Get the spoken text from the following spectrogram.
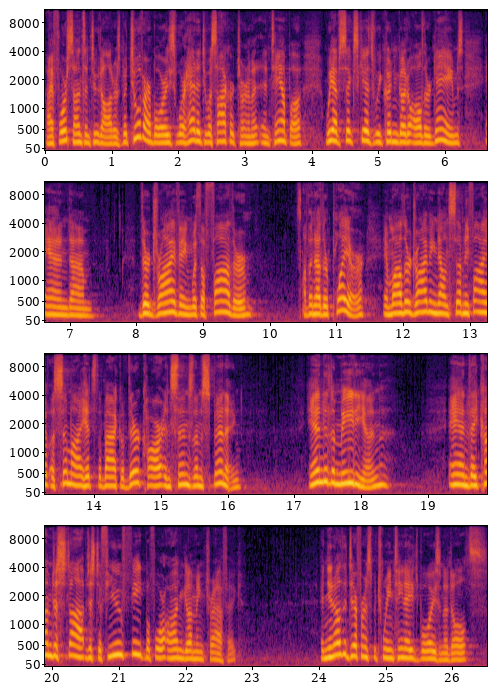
I have four sons and two daughters, but two of our boys were headed to a soccer tournament in Tampa. We have six kids. We couldn't go to all their games. And um, they're driving with a father of another player. And while they're driving down 75, a semi hits the back of their car and sends them spinning into the median. And they come to stop just a few feet before oncoming traffic. And you know the difference between teenage boys and adults?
